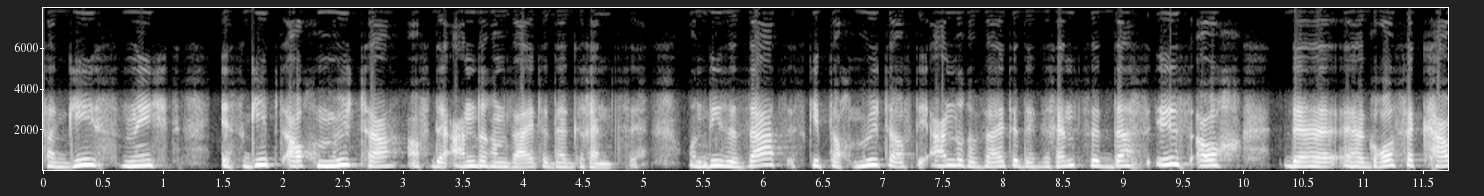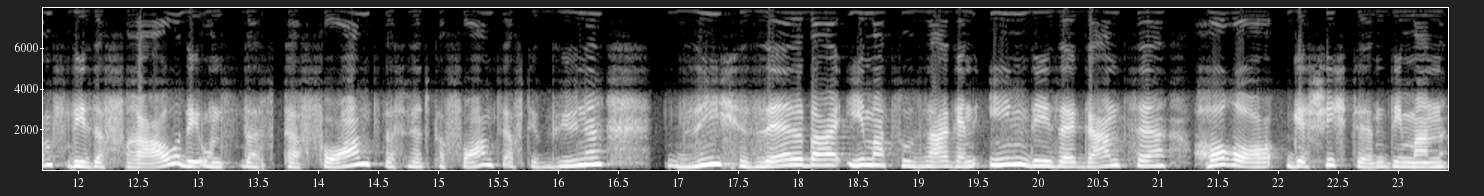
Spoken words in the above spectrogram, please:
vergiss nicht, es gibt auch Mütter auf der anderen Seite der Grenze. Und dieser Satz, es gibt auch Mütter auf der anderen Seite der Grenze, das ist auch der äh, große Kampf dieser Frau, die uns das performt, das wird performt auf der Bühne, sich selber immer zu sagen, in diese ganze Horrorgeschichten, die man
